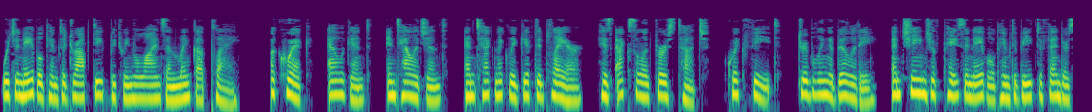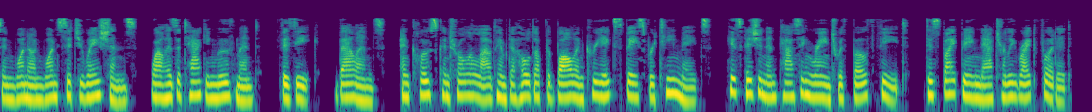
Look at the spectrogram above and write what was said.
which enabled him to drop deep between the lines and link up play. A quick, elegant, intelligent, and technically gifted player, his excellent first touch, quick feet, dribbling ability, and change of pace enabled him to beat defenders in one-on-one situations, while his attacking movement, physique, balance, and close control allowed him to hold up the ball and create space for teammates. His vision and passing range with both feet, despite being naturally right-footed,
